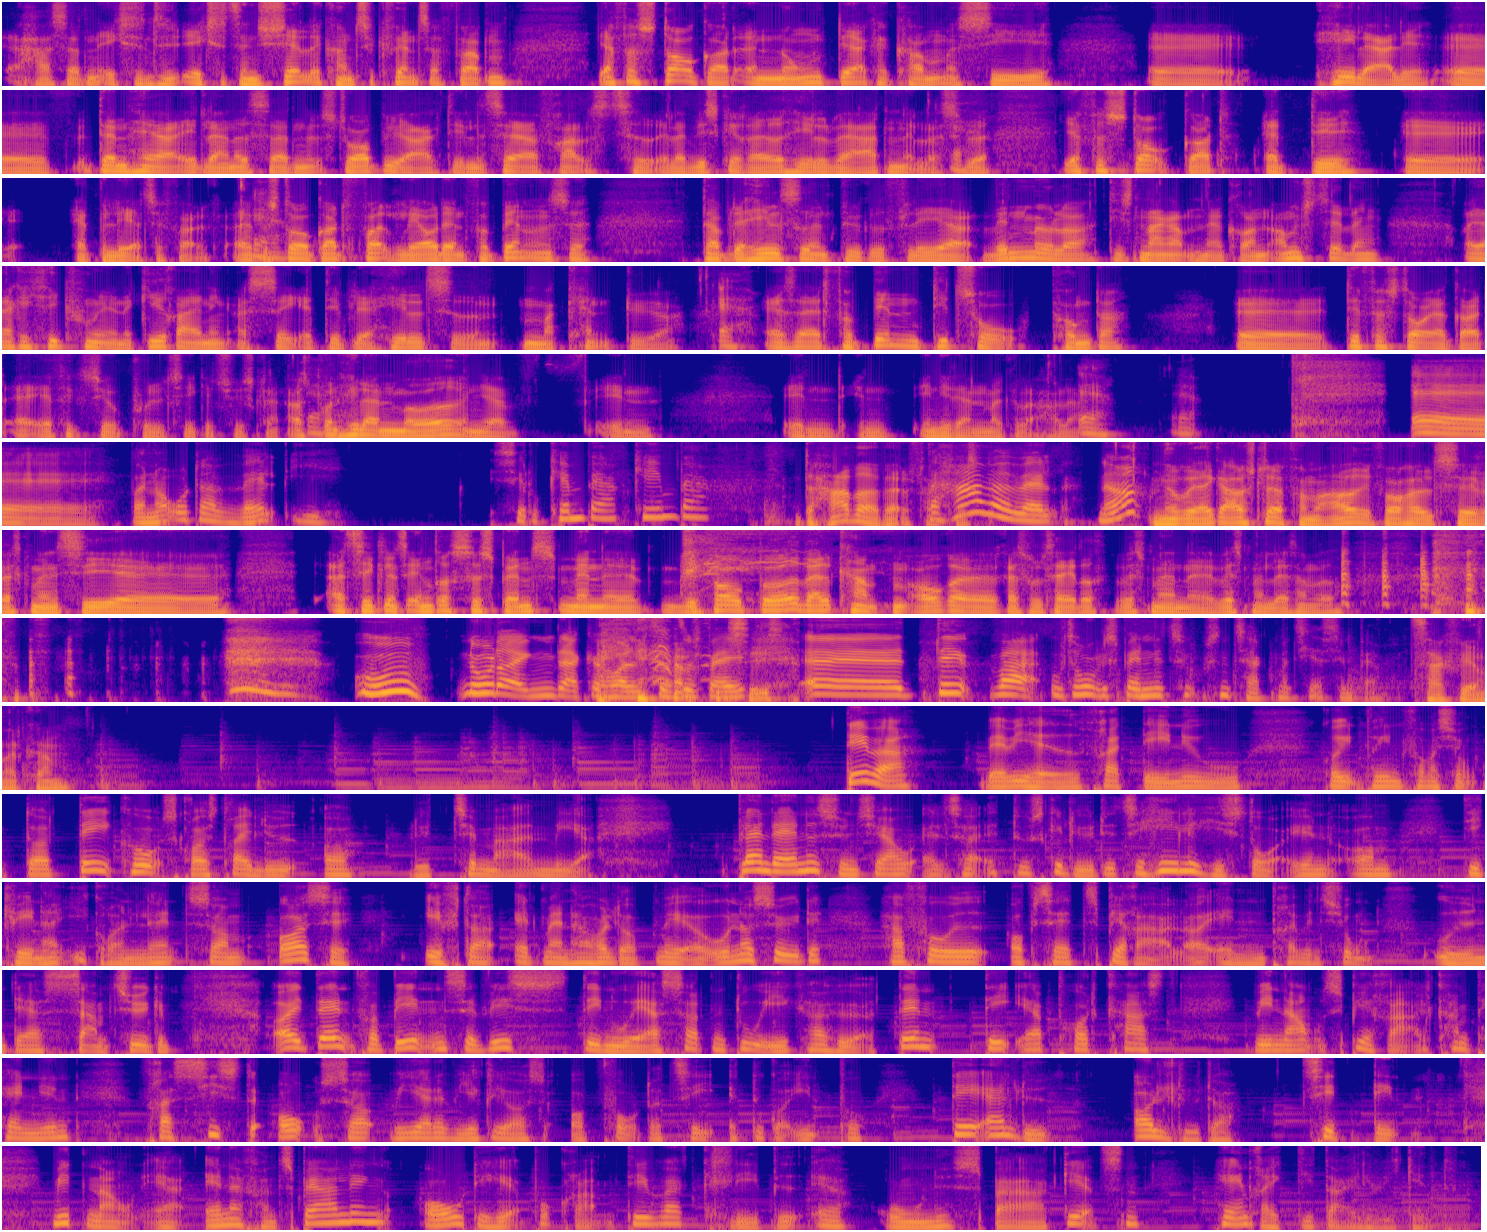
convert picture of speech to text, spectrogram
har sådan eksistentielle konsekvenser for dem. Jeg forstår godt, at nogen der kan komme og sige, øh, helt ærligt, øh, den her et eller andet sådan storbyagtige elitære frelstid, eller vi skal redde hele verden, eller så videre. Ja. Jeg forstår godt, at det øh, appellerer til folk. Og jeg forstår ja. godt, at folk laver den forbindelse. Der bliver hele tiden bygget flere vindmøller, de snakker om den her grønne omstilling, og jeg kan kigge på min energiregning og se, at det bliver hele tiden markant dyrere. Ja. Altså at forbinde de to punkter, øh, det forstår jeg godt er effektiv politik i Tyskland. Også ja. på en helt anden måde, end, jeg, end, end, end, end i Danmark eller Holland. Ja, Æh, hvornår der er valg i Siger du Kemberg? Kemberg? Der har været valg, faktisk. Der har været valg. Nå. Nu vil jeg ikke afsløre for meget i forhold til, hvad skal man sige, øh, artiklens indre suspense, men øh, vi får både valgkampen og øh, resultatet, hvis man, øh, hvis man læser med. uh, nu er der ingen, der kan holde sig ja, tilbage. Øh, det var utrolig spændende. Tusind tak, Mathias Sindberg. Tak fordi jeg måtte komme. Det var, hvad vi havde fra denne uge. Gå ind på information.dk-lyd og lyt til meget mere. Blandt andet synes jeg jo altså, at du skal lytte til hele historien om de kvinder i Grønland, som også efter at man har holdt op med at undersøge det, har fået opsat spiral og anden prævention uden deres samtykke. Og i den forbindelse, hvis det nu er sådan, du ikke har hørt den DR-podcast ved navn Spiralkampagnen fra sidste år, så vil jeg da virkelig også opfordre til, at du går ind på det er Lyd og lytter til den. Mit navn er Anna von Sperling, og det her program det var klippet af Rune Spare Gertsen. Ha' en rigtig dejlig weekend.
